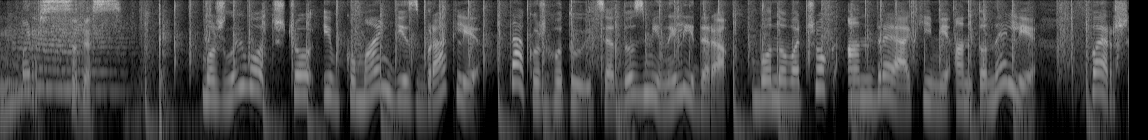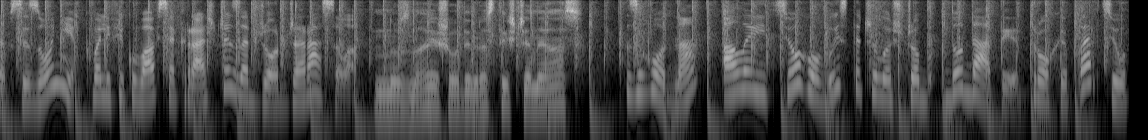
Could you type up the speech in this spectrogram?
Мерседес. Можливо, що і в команді з Браклі також готуються до зміни лідера, бо новачок Андреа Кімі Антонеллі вперше в сезоні кваліфікувався краще за Джорджа Рассела. Ну знаєш, один раз ти ще не ас. Згодна, але й цього вистачило, щоб додати трохи перцю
